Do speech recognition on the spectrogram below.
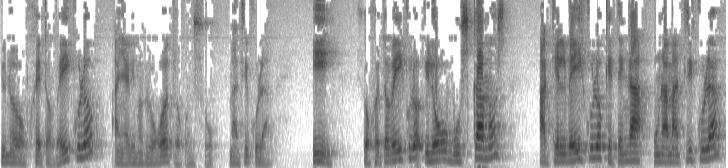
y un nuevo objeto vehículo, añadimos luego otro con su matrícula y su objeto vehículo, y luego buscamos aquel vehículo que tenga una matrícula,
